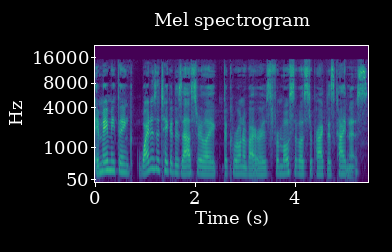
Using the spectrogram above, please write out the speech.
It made me think why does it take a disaster like the coronavirus for most of us to practice kindness?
